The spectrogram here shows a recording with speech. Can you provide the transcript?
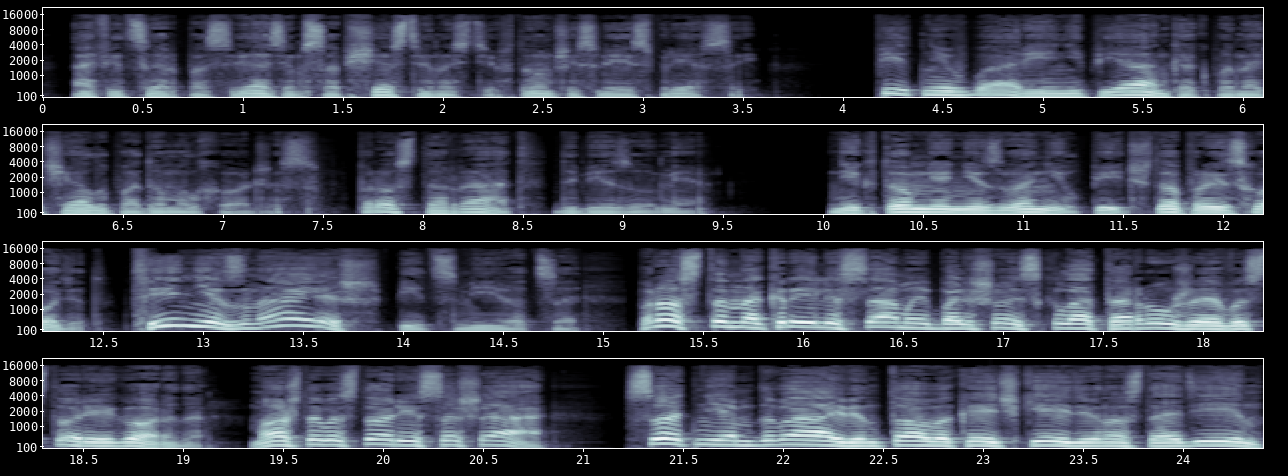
— офицер по связям с общественностью, в том числе и с прессой. Пит не в баре и не пьян, как поначалу подумал Ходжес. Просто рад до безумия. «Никто мне не звонил, Пит. Что происходит?» «Ты не знаешь?» — Пит смеется. «Просто накрыли самый большой склад оружия в истории города. Может, и в истории США. Сотни М2, винтовок HK-91,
